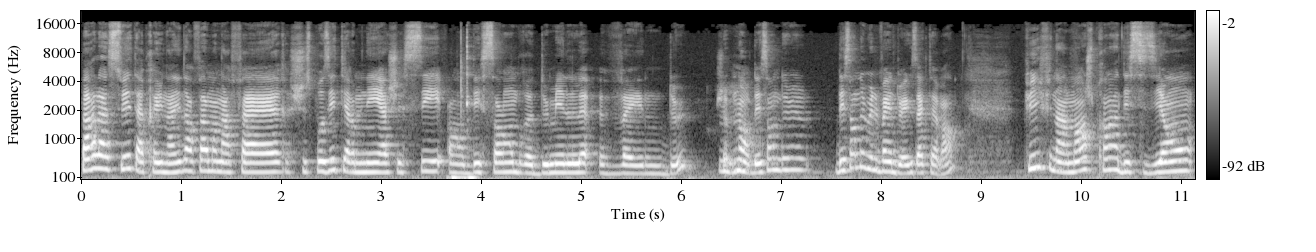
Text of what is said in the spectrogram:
par la suite, après une année dans Femmes en affaires, je suis supposée terminer HEC en décembre 2022. Je- Mhm. Non, décembre, 2000 décembre 2022, exactement. Puis finalement, je prends la décision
